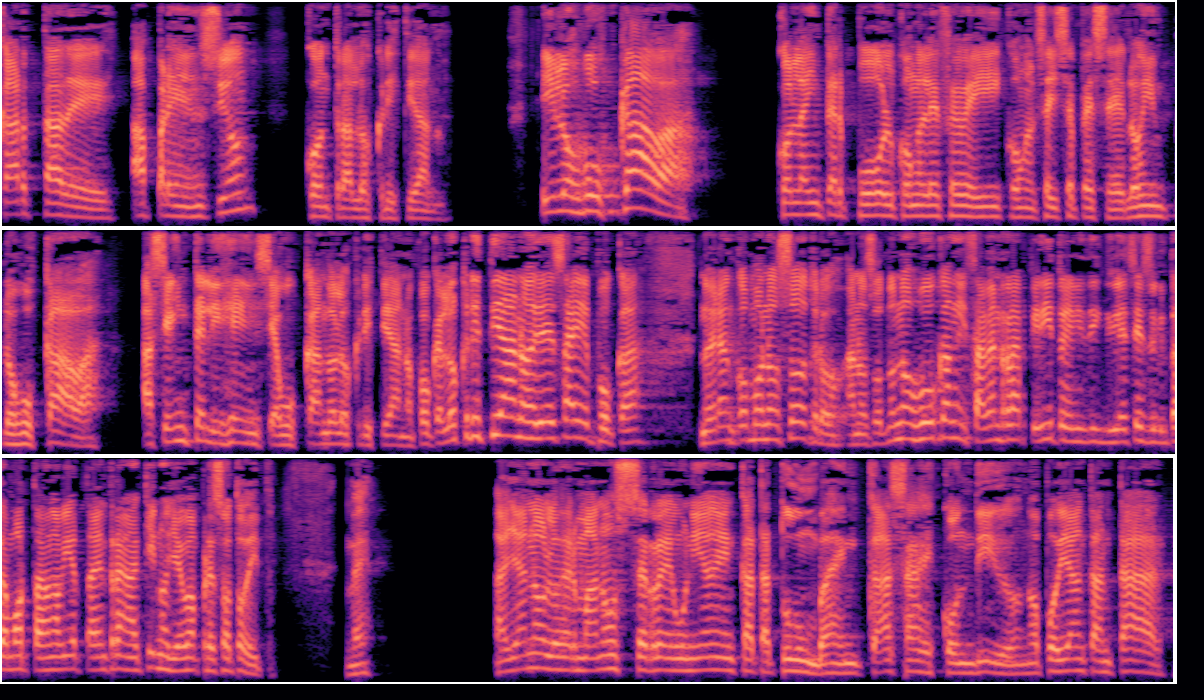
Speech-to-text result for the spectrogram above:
carta de aprehensión contra los cristianos. Y los buscaba con la Interpol, con el FBI, con el 6CPC, los, los buscaba hacía inteligencia buscando a los cristianos, porque los cristianos de esa época no eran como nosotros, a nosotros nos buscan y saben rapidito, y la iglesia y su amor estaban abiertas, entran aquí y nos llevan presos toditos. ¿Ves? Allá no, los hermanos se reunían en catatumbas, en casas escondidos, no podían cantar.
